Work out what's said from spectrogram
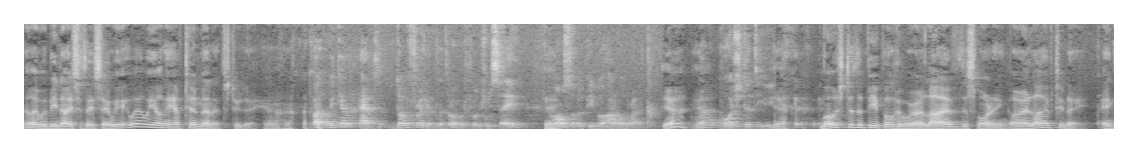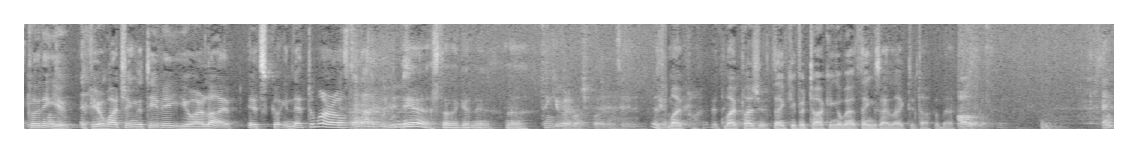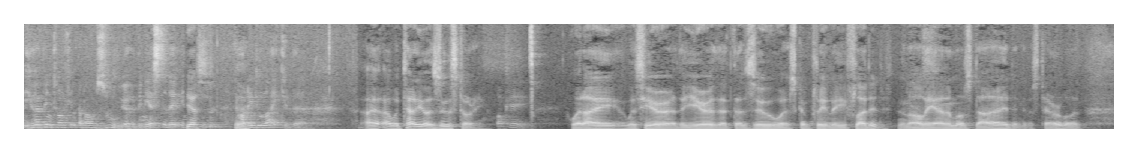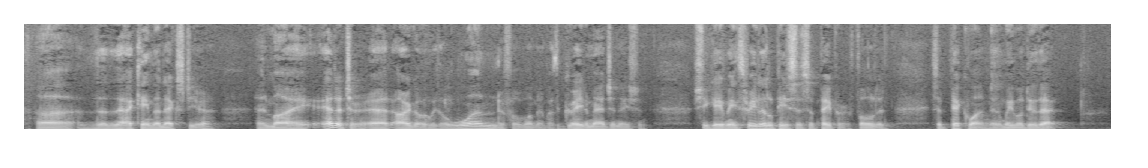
No, it would be nice if they say, we, well, we only have 10 minutes today. But we can add, don't forget that Robert Fulghum say Yeah. most of the people are all right. yeah, Now watch the TV. Yeah, most of the people who were alive this morning are alive today, including you. If you're watching the TV, you are alive. It's going net tomorrow. It's another good news. Yeah, it's not a good news. No. Thank you very much for the interview. It's my it's my pleasure. Thank you for talking about things I like to talk about. Oh. And you have been talking about zoo. You have been yesterday. In Yes, How yeah. did you like it there? I, I would tell you a zoo story. Okay. When I was here, the year that the zoo was completely flooded and all the animals died and it was terrible, and uh, I came the next year, and my editor at Argo, who's a wonderful woman with great imagination, she gave me three little pieces of paper folded, said, pick one and we will do that.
